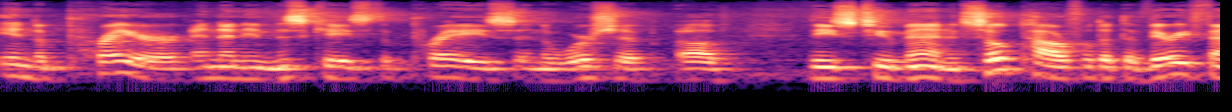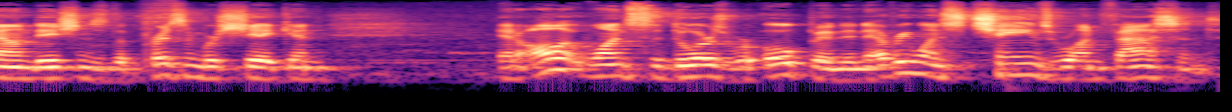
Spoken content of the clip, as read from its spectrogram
in the prayer, and then in this case, the praise and the worship of these two men. And so powerful that the very foundations of the prison were shaken, and all at once the doors were opened and everyone's chains were unfastened.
